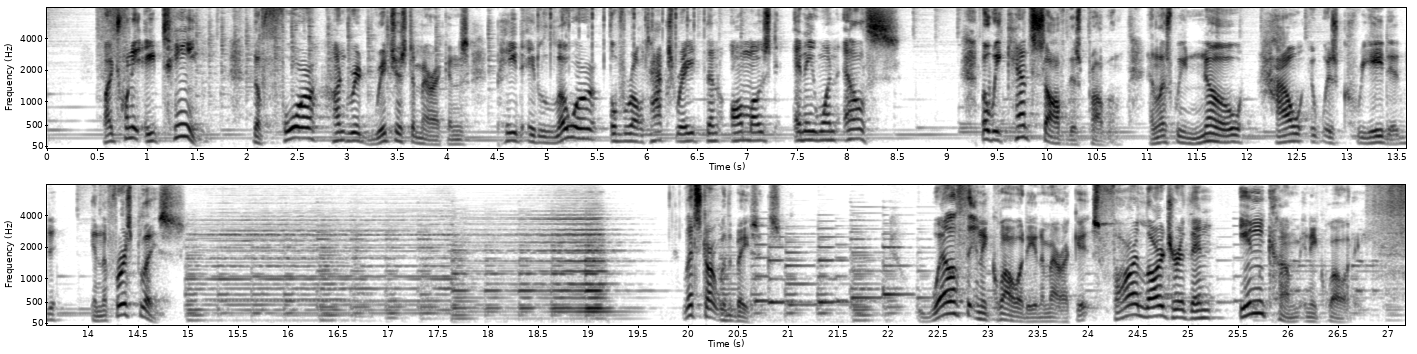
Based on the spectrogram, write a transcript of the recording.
By 2018, the 400 richest Americans paid a lower overall tax rate than almost anyone else. But we can't solve this problem unless we know how it was created in the first place. Let's start with the basics. Wealth inequality in America is far larger than income inequality.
